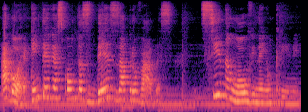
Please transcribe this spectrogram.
Agora, quem teve as contas desaprovadas, se não houve nenhum crime,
